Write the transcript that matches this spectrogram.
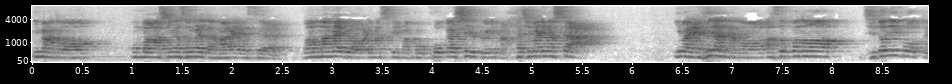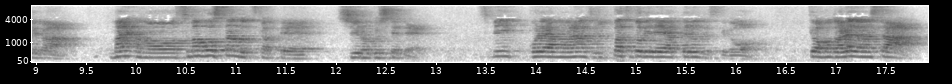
今のこんばんはシンガーソングライターのマレーです。ワンマンライブが終わりまして今こう公開収録が今始まりました。今ね普段ねあのあそこの自撮り棒というか前あのスマホスタンド使って収録しててスピーこれあのなんつ一発撮りでやってるんですけど今日は本当ありがとうございました。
